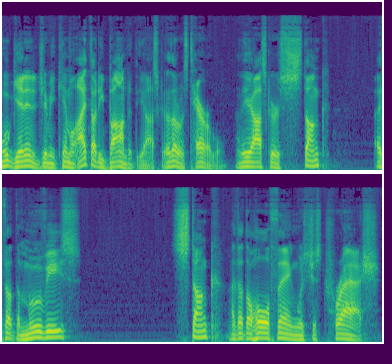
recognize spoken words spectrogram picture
We'll get into Jimmy Kimmel. I thought he bombed at the Oscars. I thought it was terrible. The Oscars stunk. I thought the movies stunk. I thought the whole thing was just trash.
